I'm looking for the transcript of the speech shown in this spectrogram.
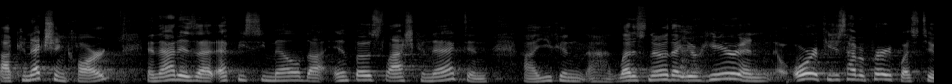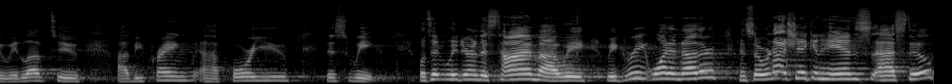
uh, connection card, and that is at fbcmail.info slash connect. And you can let us know that you're here, and or if you just have a prayer request too, we'd love to be praying for you this week. Well, typically during this time, uh, we, we greet one another, and so we're not shaking hands uh, still,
